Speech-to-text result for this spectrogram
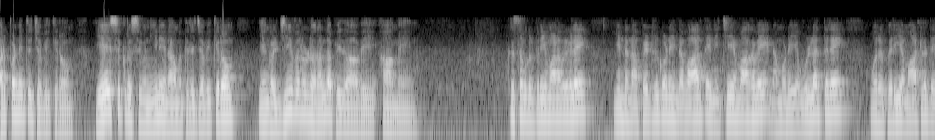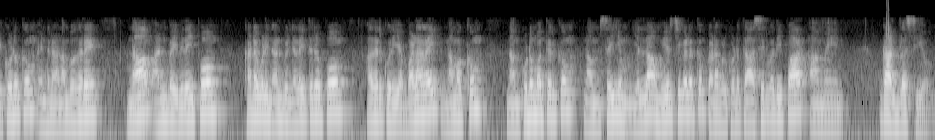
அர்ப்பணித்து ஜபிக்கிறோம். இயேசு கிறிஸ்துவின் இனிய நாமத்தில் ஜபிக்கிறோம். எங்கள் ஜீவனுள்ள நல்ல பிதாவே ஆமேன். கிறிஸ்தவர்கள் பிரியமானவர்களே இன்று நான் பெற்றுக்கொண்ட இந்த வார்த்தை நிச்சயமாகவே நம்முடைய உள்ளத்திலே ஒரு பெரிய மாற்றத்தை கொடுக்கும் என்று நான் நம்புகிறேன். நாம் அன்பை விதைப்போம் கடவுளின் அன்பில் நிலைத்திருப்போம். அதற்குரிய பலனை நமக்கும் நம் குடும்பத்திற்கும் நாம் செய்யும் எல்லா முயற்சிகளுக்கும் கடவுள் கொடுத்து ஆசீர்வதிப்பார். ஆமேன். God bless you.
